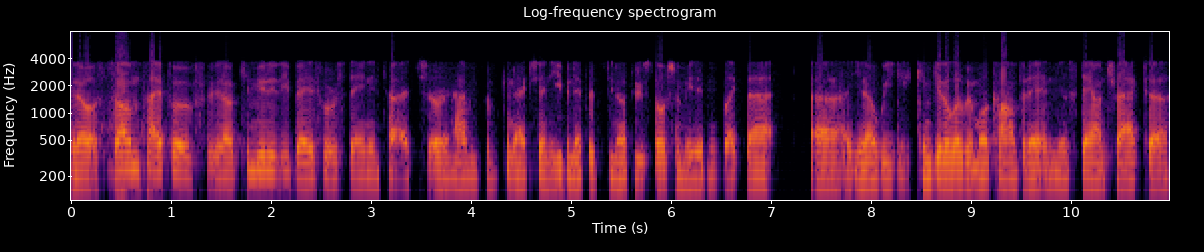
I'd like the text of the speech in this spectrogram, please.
you know some type of you know community base where we're staying in touch or having some connection, even if it's you know through social media things like that, uh, you know we can get a little bit more confident and you know, stay on track to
